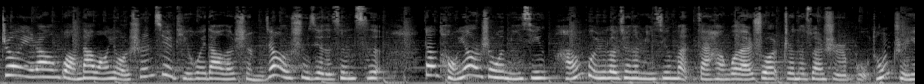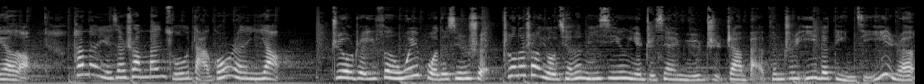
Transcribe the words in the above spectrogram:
这也让广大网友深切体会到了什么叫世界的参差。但同样身为明星，韩国娱乐圈的明星们在韩国来说真的算是普通职业了，他们也像上班族、打工人一样。只有这一份微薄的薪水，称得上有钱的明星也只限于只占百分之一的顶级艺人。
